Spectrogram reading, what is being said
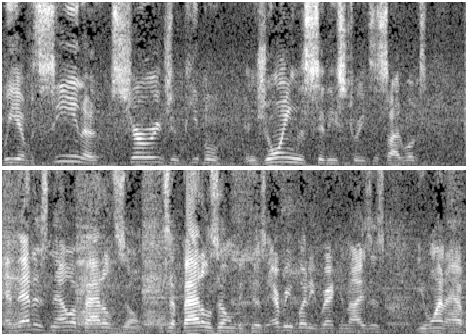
we have seen a surge in people enjoying the city streets and sidewalks, and that is now a battle zone. It's a battle zone because everybody recognizes you want to have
